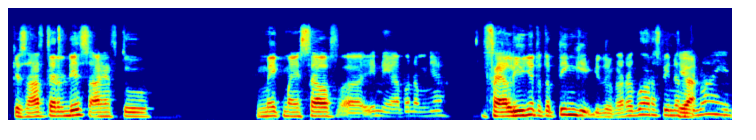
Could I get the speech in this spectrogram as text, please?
Because after this I have to make myself eh, ini apa namanya value-nya tetap tinggi gitu karena gue harus pindah Ya. ke tim lain.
